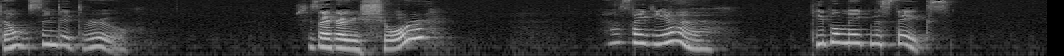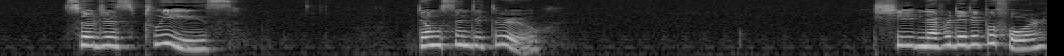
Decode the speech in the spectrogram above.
don't send it through. She's like, Are you sure? I was like, Yeah. People make mistakes. So just please don't send it through. she never did it before.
